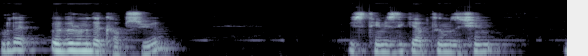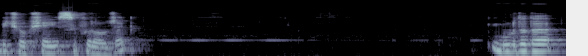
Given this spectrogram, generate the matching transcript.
Burada öbürünü de kapsıyor. Biz temizlik yaptığımız için birçok şey sıfır olacak. Burada da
